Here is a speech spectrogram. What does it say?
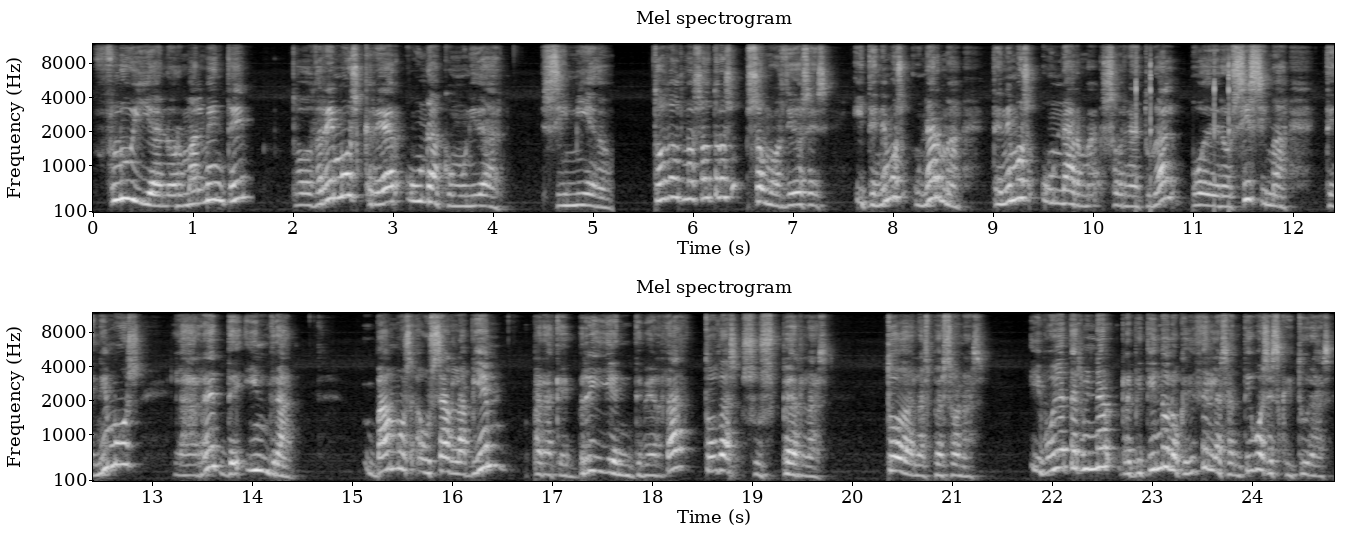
fluya normalmente, podremos crear una comunidad sin miedo. Todos nosotros somos dioses y tenemos un arma, tenemos un arma sobrenatural poderosísima, tenemos la red de Indra. Vamos a usarla bien para que brillen de verdad todas sus perlas, todas las personas. Y voy a terminar repitiendo lo que dicen las antiguas escrituras.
